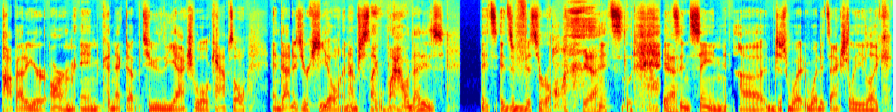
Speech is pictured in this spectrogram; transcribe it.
pop out of your arm and connect up to the actual capsule, and that is your heal. And I'm just like, wow, that is it's it's visceral. Yeah. it's it's insane. Uh, just what what it's actually like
